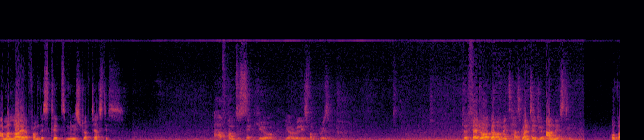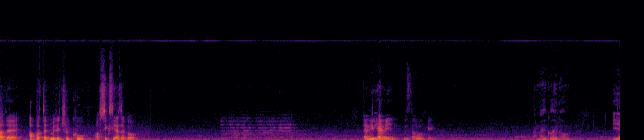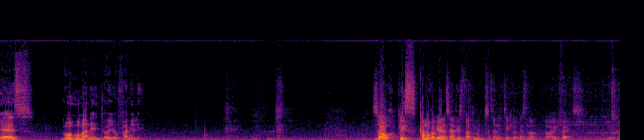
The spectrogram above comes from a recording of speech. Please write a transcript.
I'm a lawyer from the State Ministry of Justice. I have come to secure your release from prison. The federal government has granted you amnesty over the aborted military coup of six years ago. Can you hear me, Mr. Nwokike? Am I going home? Yes. Go home and enjoy your family. So, please come over here and sign this document. And you take your personal uh, effects. Yes,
